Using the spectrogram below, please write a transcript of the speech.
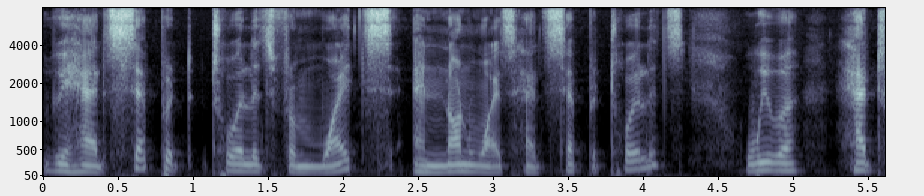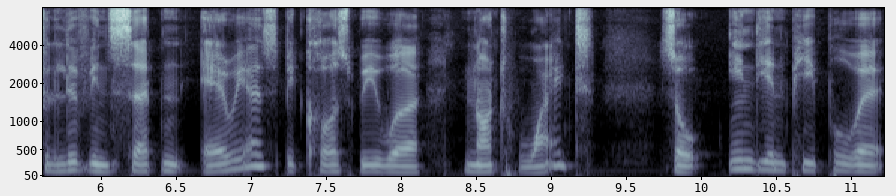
We had separate toilets from whites and non-whites had separate toilets. We were had to live in certain areas because we were not white. So Indian people were,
